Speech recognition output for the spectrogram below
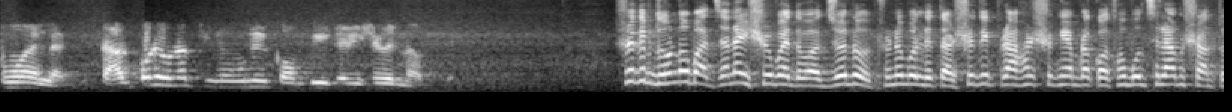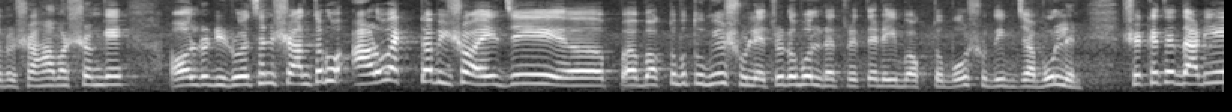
সময় লাগে। তারপরে ওরা তৃণমূলের কম্পিউটার হিসেবে নামবে। সুদীপ, ধন্যবাদ জানাই সময় দেওয়ার জন্য। তৃণমূল নেতা সুদীপ রাহার সঙ্গে আমরা কথা বলছিলাম, শান্তনু সাহা আমার সঙ্গে অলরেডি রয়েছেন। শান্তনু আরও একটা বিষয় যে বক্তব্য তুমিও শুনলে, তৃণমূল নেতৃত্বের এই বক্তব্য, সুদীপ যা বললেন, সেক্ষেত্রে দাঁড়িয়ে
